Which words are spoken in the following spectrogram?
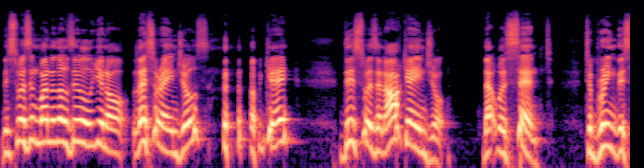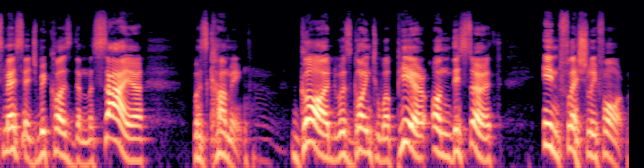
This wasn't one of those little, you know, lesser angels, okay? This was an archangel that was sent to bring this message because the Messiah was coming. Hmm. God was going to appear on this earth in fleshly form. Hmm.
